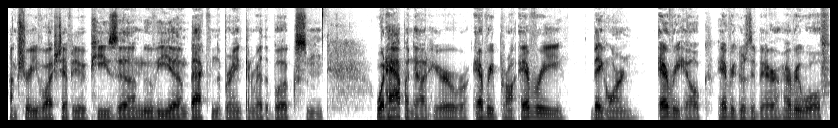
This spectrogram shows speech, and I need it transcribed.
I'm sure you've watched FWP's uh, movie um, Back from the Brink and read the books and what happened out here. Where every every bighorn, every elk, every grizzly bear, every wolf,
